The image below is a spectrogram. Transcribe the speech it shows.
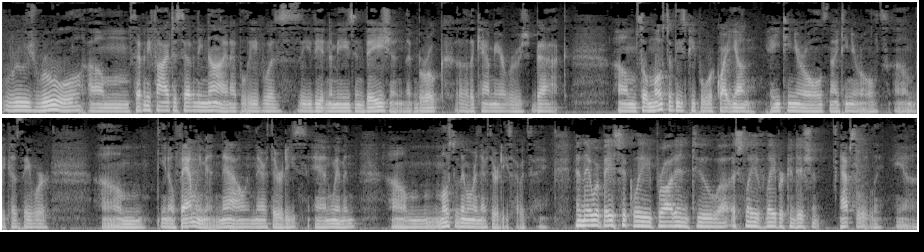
Rouge rule, um, 75 to 79, I believe, was the Vietnamese invasion that broke uh, the Khmer Rouge back. Um, so most of these people were quite young, 18 year olds, 19 year olds, um, because they were, um, you know, family men now in their 30s and women. Um, most of them were in their 30s, I would say. And they were basically brought into uh, a slave labor condition. Absolutely, yeah.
